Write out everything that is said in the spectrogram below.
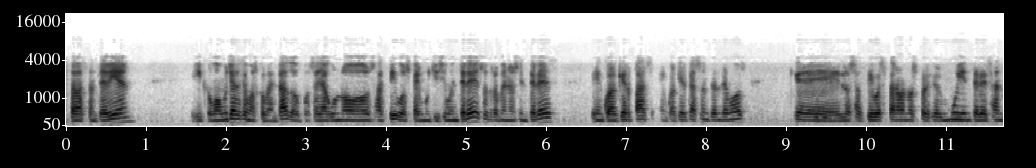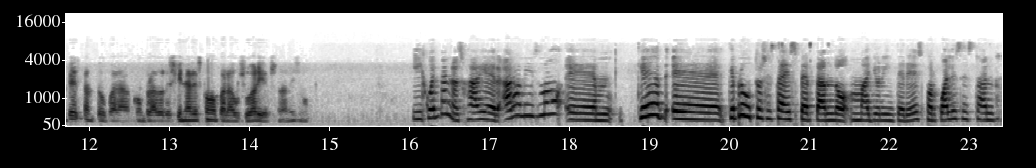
está bastante bien. Y como muchas veces hemos comentado, pues hay algunos activos que hay muchísimo interés, otros menos interés. En cualquier, pas, en cualquier caso entendemos que los activos están a unos precios muy interesantes tanto para compradores finales como para usuarios ahora mismo. Y cuéntanos, Javier, ahora mismo, em, ¿qué, eh, ¿qué, productos está despertando mayor interés? ¿Por cuáles están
